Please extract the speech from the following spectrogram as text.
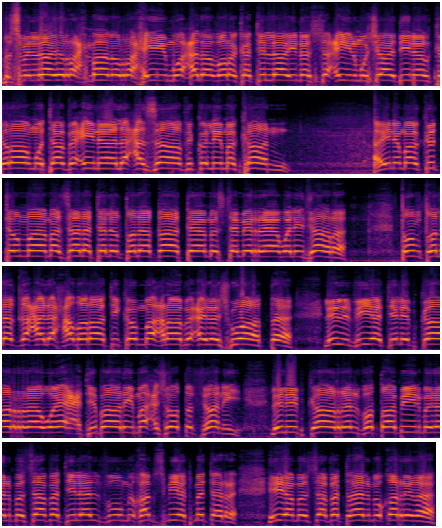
بسم الله الرحمن الرحيم وعلى بركة الله نستعين مشاهدينا الكرام متابعينا الأعزاء في كل مكان. أينما كنتم ما زالت الانطلاقات مستمرة والإثارة تنطلق على حضراتكم مع رابع الأشواط للفية الإبكار واعتباري مع الشوط الثاني للإبكار الفطامين من المسافة إلى 1500 متر. هي مسافتنا المقررة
